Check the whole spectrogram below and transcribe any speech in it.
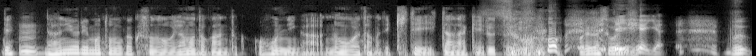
で、うん。何よりもともかくその、山戸監督ご本人が能形まで来ていただけるという、そう。これがすごい。いやいや、ぶ、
